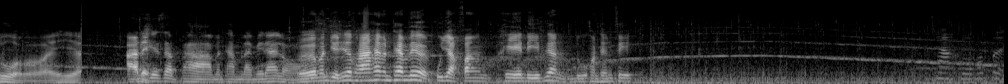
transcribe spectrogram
รั่วไอ้เหี้ยอะเด็กไม่ใช่สภามันทำอะไรไม่ได้หรอเออมันอยู่ที่สภาให้มันแพร่มไปเถอะกูอยากฟังเพลงดีเพื่อนดูคอนเทนต์ฟรีชาโคเขาเปิด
